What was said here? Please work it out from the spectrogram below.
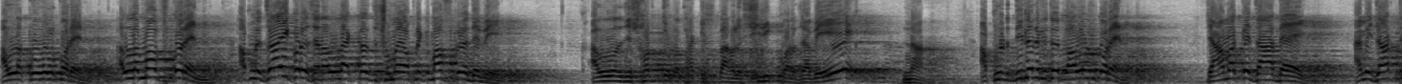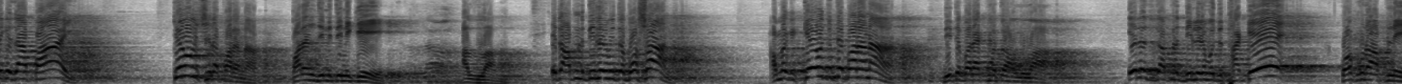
আল্লাহ কবুল করেন আল্লাহ মাফ করেন। আপনি যাই করেছেন আল্লাহ একটা সময় আপনাকে মাফ করে দেবে। আল্লাহর যে শর্তটা থাকে তাহলে শিরিক করা যাবে না। আপনার দিলের ভিতরে লালন করেন যে আমাকে যা দেয় আমি যার থেকে যা পাই কেউ সেটা পারে না। পারেন যিনি তিনি কে? আল্লাহ। এটা আপনি দিলের ভিতরে বসান। আমাকে কেউ দিতে পারে না। দিতে পারে একমাত্র আল্লাহ। এটা যদি আপনার দিলের মধ্যে থাকে, কখনো আপনি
